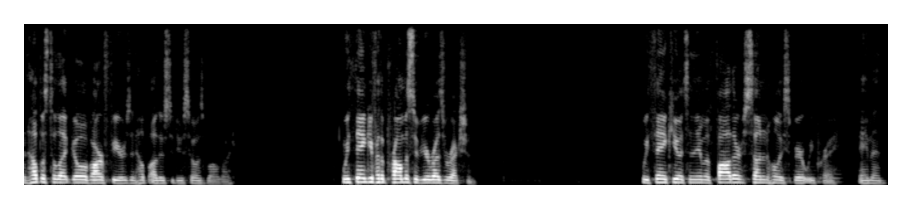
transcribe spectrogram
and help us to let go of our fears and help others to do so as well, Lord. We thank you for the promise of your resurrection. We thank you. It's in the name of Father, Son, and Holy Spirit we pray. Amen.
